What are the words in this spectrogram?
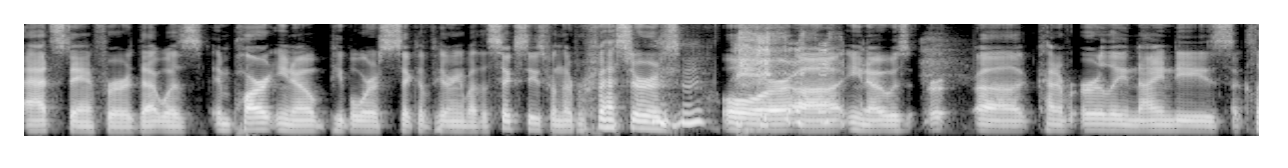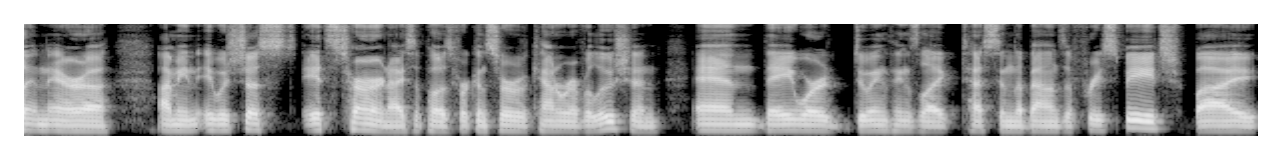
at Stanford that was, in part, you know, people people were sick of hearing about the 60s from their professors, mm-hmm. or, uh, you know, it was er, uh, kind of early 90s, Clinton era. I mean, it was just its turn, I suppose, for conservative counter revolution. And they were doing things like testing the bounds of free speech by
